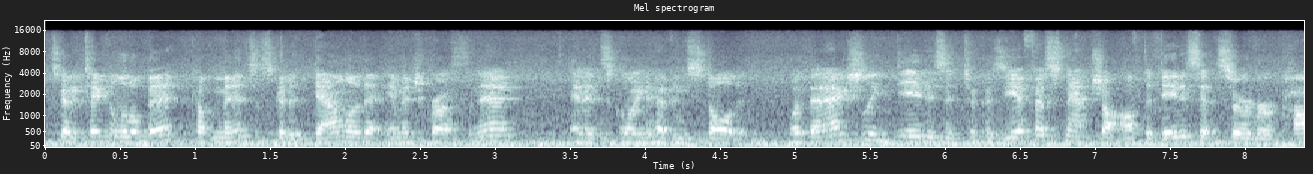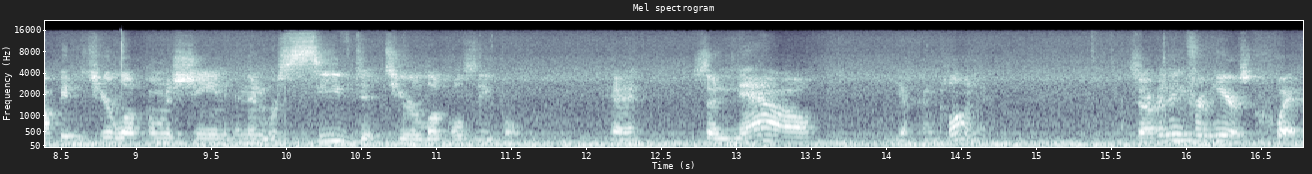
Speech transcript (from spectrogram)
It's going to take a little bit, a couple minutes. It's going to download that image across the net, and it's going to have installed it. What that actually did is it took a ZFS snapshot off the dataset server, copied it to your local machine, and then received it to your local ZPL. Okay? So now you can clone it. So everything from here is quick.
